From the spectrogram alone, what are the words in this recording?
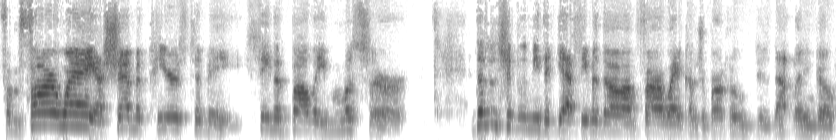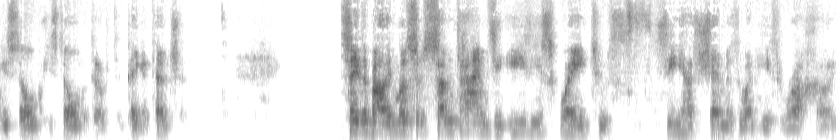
From far away, Hashem appears to me. Say the Bali Musar it doesn't simply mean that yes, even though I'm far away, because Baruch is not letting go, he's still he's still paying attention. Say the Bali Musar, sometimes the easiest way to see Hashem is when he's rachok.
